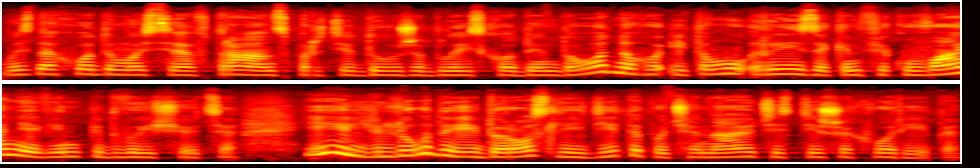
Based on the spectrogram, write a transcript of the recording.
Ми знаходимося в транспорті дуже близько один до одного, і тому ризик інфікування він підвищується. І люди, і дорослі, і діти починають частіше хворіти.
